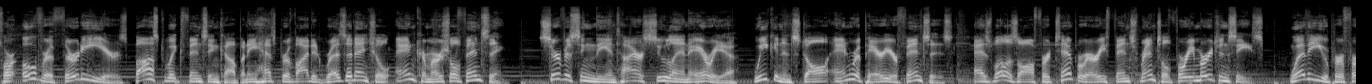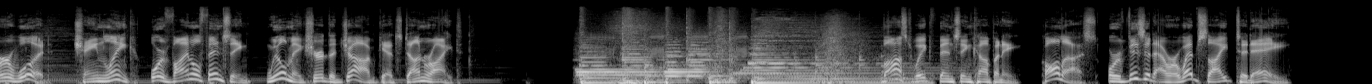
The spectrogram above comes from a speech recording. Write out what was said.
For over 30 years, Bostwick Fencing Company has provided residential and commercial fencing. Servicing the entire Siouxland area, we can install and repair your fences, as well as offer temporary fence rental for emergencies. Whether you prefer wood, chain link, or vinyl fencing, we'll make sure the job gets done right. Bostwick Fencing Company. Call us or visit our website today.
